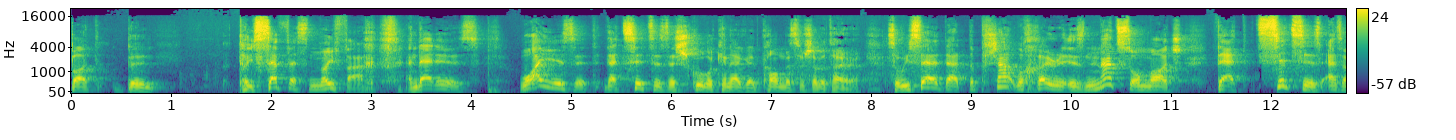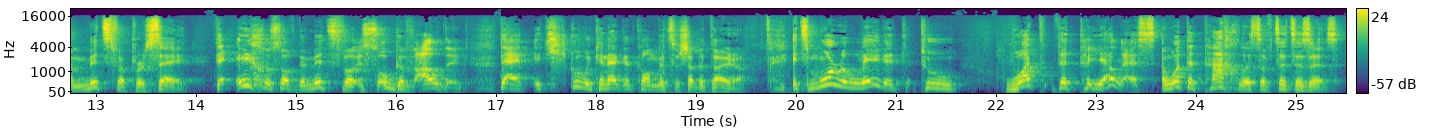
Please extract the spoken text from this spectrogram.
but Toisefes Neufach, and that is, why is it that tzitzis is shkula keneged kol mitzvah? So we said that the pshat l'chayr is not so much that tzitzis as a mitzvah per se. The echos of the mitzvah is so gewaldig that it's shkula keneged kol mitzvah shabbatayra. It's more related to what the tayeles and what the tachlis of tzitzis is.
